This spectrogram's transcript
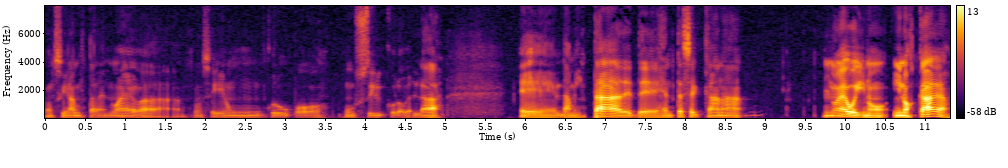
conseguir amistades nuevas, conseguir un grupo, un círculo, ¿verdad? Eh, de amistades, de gente cercana nuevo y, no, y nos caga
